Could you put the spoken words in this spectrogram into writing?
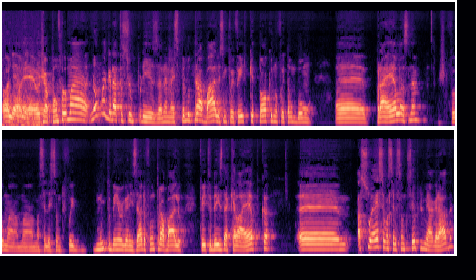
Olha, é, o Japão foi uma, não uma grata surpresa, né, mas pelo trabalho assim, que foi feito, porque Tóquio não foi tão bom é, para elas, né? Acho que foi uma, uma, uma, seleção que foi muito bem organizada, foi um trabalho feito desde aquela época. É, a Suécia é uma seleção que sempre me agrada,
